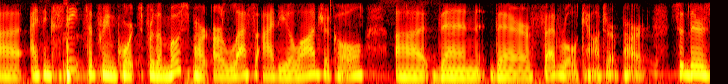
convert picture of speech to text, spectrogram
uh, I think state Supreme Courts, for the most part, are less ideological uh, than their federal counterpart. So there's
